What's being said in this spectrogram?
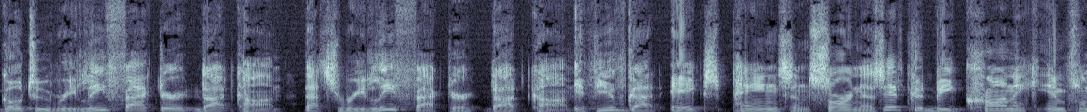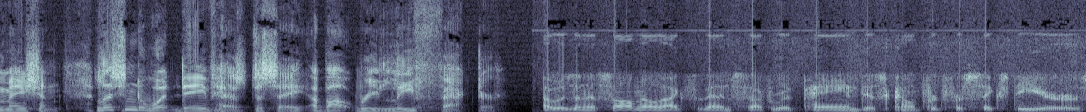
go to relieffactor.com. That's relieffactor.com. If you've got aches, pains, and soreness, it could be chronic inflammation. Listen to what Dave has to say about Relief Factor. I was in a sawmill accident and suffered with pain and discomfort for 60 years.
